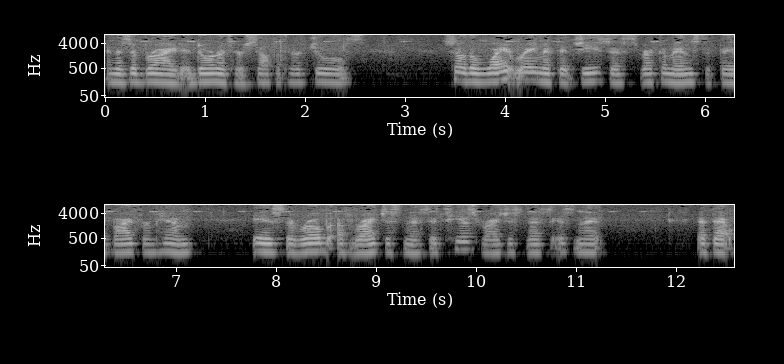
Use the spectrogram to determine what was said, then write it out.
and as a bride adorneth herself with her jewels. So the white raiment that Jesus recommends that they buy from him is the robe of righteousness. It's his righteousness, isn't it? That that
